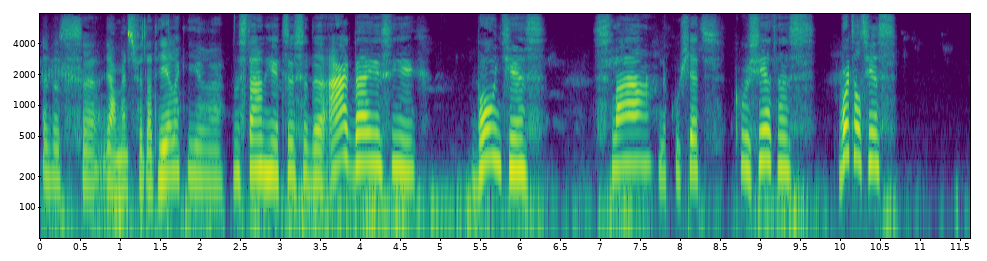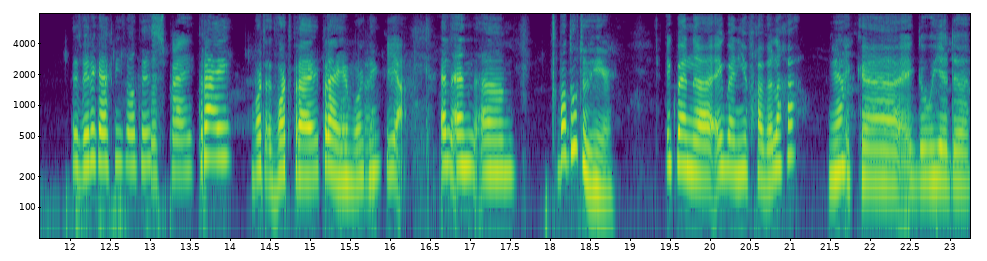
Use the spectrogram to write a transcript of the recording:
En dat is, uh, ja, mensen vinden dat heerlijk hier. Uh. We staan hier tussen de aardbeien, zie ik. Boontjes, sla, de courgettes, courgettes, worteltjes. Dit weet ik eigenlijk niet wat het is. Dat is prei. Prei. Wordt, het wordt prei, preienworting. Ja. En, en ehm, wat doet u hier? Ik ben, eh, ik ben hier vrijwilliger. Ja? Ik, eh, ik doe hier de.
